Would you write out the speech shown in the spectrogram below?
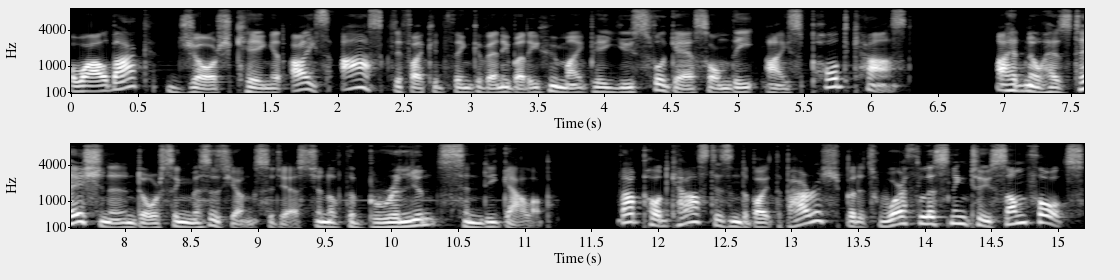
A while back, Josh King at ICE asked if I could think of anybody who might be a useful guest on the ICE podcast. I had no hesitation in endorsing Mrs. Young's suggestion of the brilliant Cindy Gallop. That podcast isn't about the parish, but it's worth listening to some thoughts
